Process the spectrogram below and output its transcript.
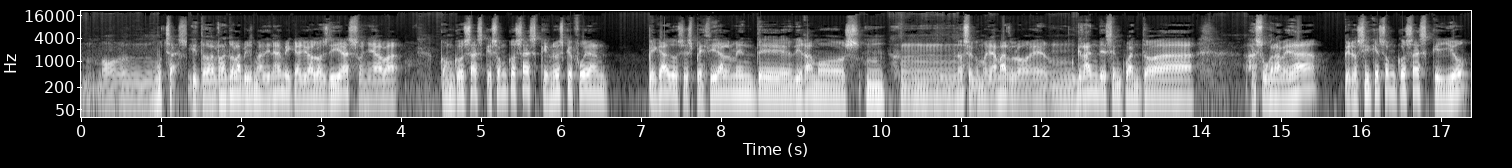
muchas. Y todo el rato la misma dinámica. Yo a los días soñaba con cosas que son cosas que no es que fueran pecados especialmente, digamos, mm, no sé cómo llamarlo, eh, grandes en cuanto a, su gravedad, pero sí que son cosas que yo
